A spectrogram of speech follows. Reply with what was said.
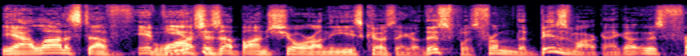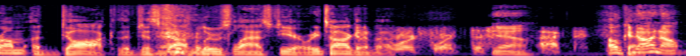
Yeah, a lot of stuff If washes could- up on shore on the East Coast. They go, this was from the Bismarck. And I go, it was from a dock that just got loose last year. What are you talking My about? word for it, this Yeah. fact. Okay. No, no.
